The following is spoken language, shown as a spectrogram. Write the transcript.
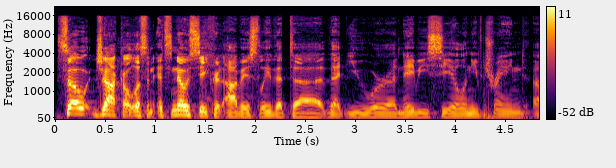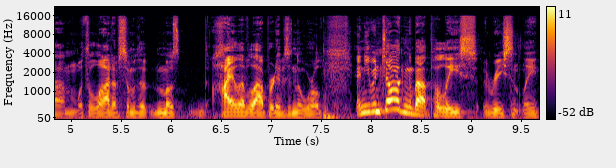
so, Jocko, listen, it's no secret, obviously, that uh, that you were a Navy SEAL and you've trained um, with a lot of some of the most high-level operatives in the world, and you've been talking about police recently.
